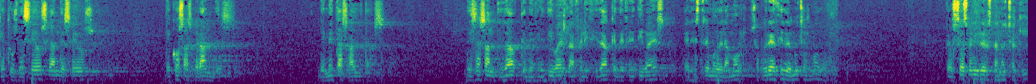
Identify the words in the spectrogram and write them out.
que tus deseos sean deseos de cosas grandes, de metas altas, de esa santidad que en definitiva es la felicidad, que en definitiva es el extremo del amor. Se podría decir de muchos modos. Pero si has venido esta noche aquí,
